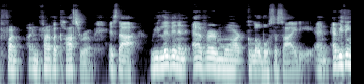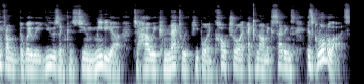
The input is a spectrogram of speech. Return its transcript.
front in front of a classroom is that we live in an ever more global society. And everything from the way we use and consume media to how we connect with people in cultural and economic settings is globalized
